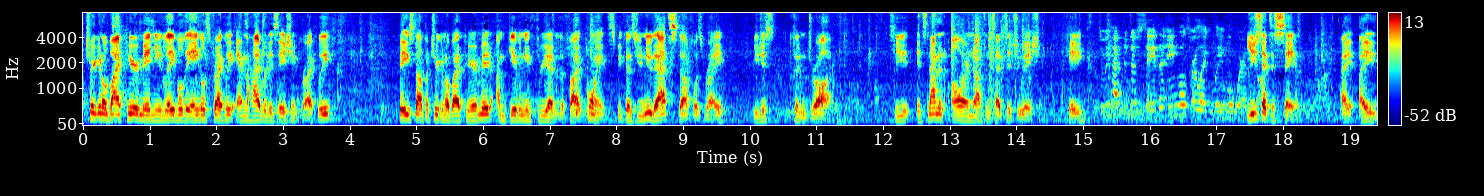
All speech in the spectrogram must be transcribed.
trigonal bipyramid and you label the angles correctly and the hybridization correctly, based off a trigonal bipyramid, I'm giving you three out of the five points because you knew that stuff was right. You just couldn't draw it. So you, it's not an all or nothing type situation. Katie? Do we have to just say the angles or like label where? You just are? have to say them. I, I,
